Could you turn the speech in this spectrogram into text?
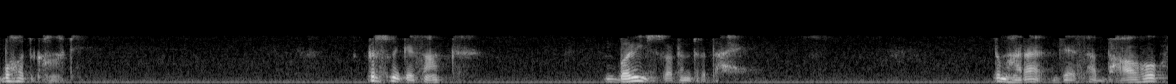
बहुत घाट है। कृष्ण के साथ बड़ी स्वतंत्रता है। तुम्हारा जैसा भाव हो,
